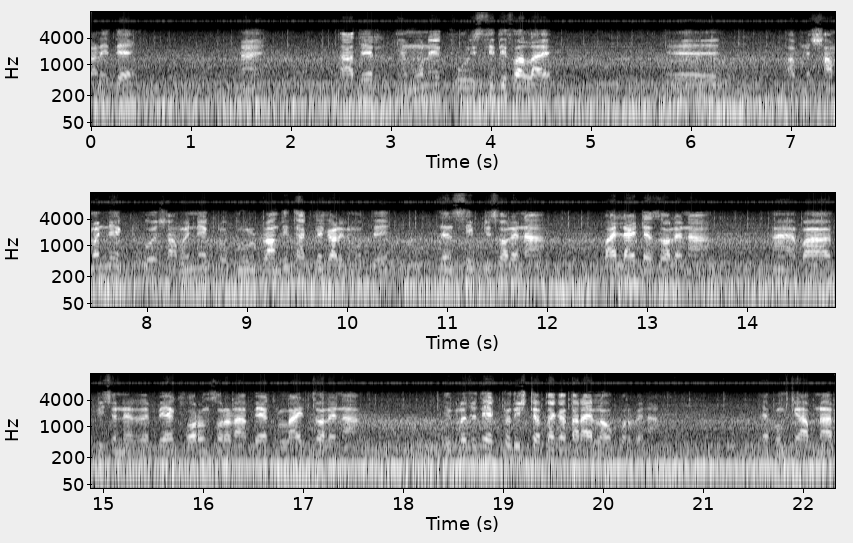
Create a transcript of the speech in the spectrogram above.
গাড়ি দেয় হ্যাঁ তাদের এমন এক পরিস্থিতি ফালায় আপনি সামান্য একটু সামান্য একটু ভুল ভ্রান্তি থাকলে গাড়ির মধ্যে, যেন সিফটি চলে না বা লাইটার চলে না হ্যাঁ বা পিছনের ব্যাক হরন চলে না ব্যাক লাইট জ্বলে না, এগুলো যদি একটু ডিস্টার্ব থাকে তারা অ্যালাউ করবে না। এবং কি আপনার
